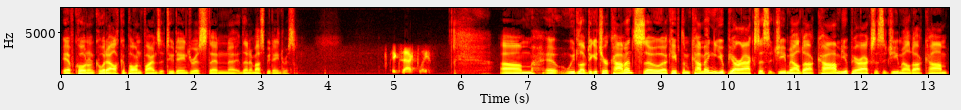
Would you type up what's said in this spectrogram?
if quote unquote Al Capone finds it too dangerous, then uh, then it must be dangerous. Exactly. Um, uh, we'd love to get your comments, so uh, keep them coming. UPRaccess at gmail.com, UPRaccess at gmail.com.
